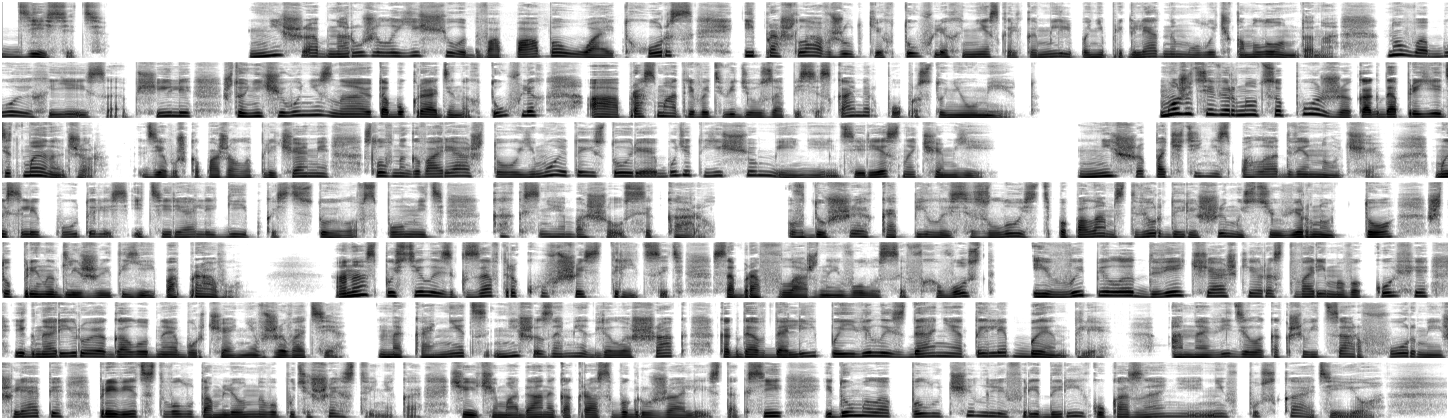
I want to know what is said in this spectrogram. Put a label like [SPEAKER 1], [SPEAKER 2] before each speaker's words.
[SPEAKER 1] 10. Ниша обнаружила еще два паба White Horse и прошла в жутких туфлях несколько миль по неприглядным улочкам Лондона, но в обоих ей сообщили, что ничего не знают об украденных туфлях, а просматривать видеозаписи с камер попросту не умеют. «Можете вернуться позже, когда приедет менеджер», Девушка пожала плечами, словно говоря, что ему эта история будет еще менее интересна, чем ей. Ниша почти не спала две ночи. Мысли путались и теряли гибкость, стоило вспомнить, как с ней обошелся Карл. В душе копилась злость пополам с твердой решимостью вернуть то, что принадлежит ей по праву. Она спустилась к завтраку в 6.30, собрав влажные волосы в хвост и выпила две чашки растворимого кофе, игнорируя голодное бурчание в животе. Наконец, Ниша замедлила шаг, когда вдали появилось здание отеля «Бентли». Она видела, как швейцар в форме и шляпе приветствовал утомленного путешественника, чьи чемоданы как раз выгружали из такси, и думала, получил ли Фредерик указание не впускать ее.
